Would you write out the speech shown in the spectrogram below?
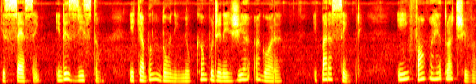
que cessem e desistam e que abandonem meu campo de energia agora e para sempre, e em forma retroativa,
